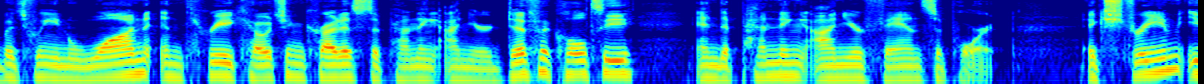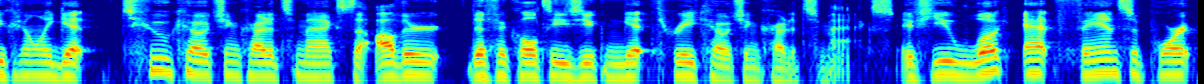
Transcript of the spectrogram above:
between one and three coaching credits depending on your difficulty and depending on your fan support. Extreme, you can only get two coaching credits max. The other difficulties, you can get three coaching credits max. If you look at fan support,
